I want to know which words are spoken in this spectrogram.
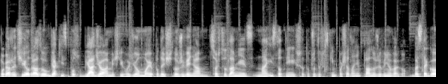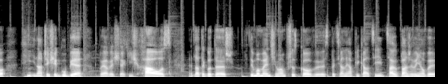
Pokażę Ci od razu, w jaki sposób ja działam, jeśli chodzi o moje podejście do żywienia. Coś, co dla mnie jest najistotniejsze, to przede wszystkim posiadanie planu żywieniowego. Bez tego inaczej się gubię, pojawia się jakiś chaos, dlatego też w tym momencie mam wszystko w specjalnej aplikacji, cały plan żywieniowy,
